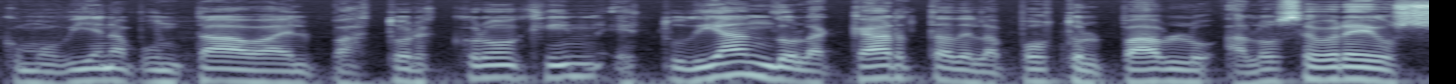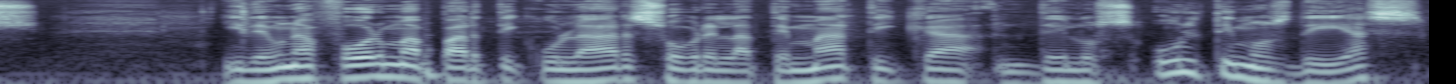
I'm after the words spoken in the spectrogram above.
como bien apuntaba el pastor Scrogin, estudiando la carta del apóstol Pablo a los hebreos y de una forma particular sobre la temática de los últimos días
